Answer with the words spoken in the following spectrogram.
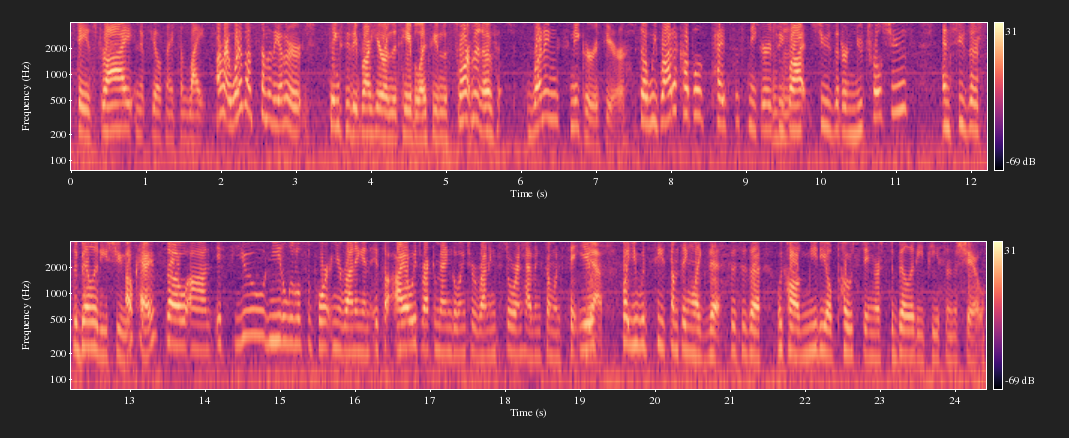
stays dry and it feels nice and light. All right, what about some of the other things that they brought here on the table? I see an assortment of running sneakers here. So we brought a couple of types of sneakers. Mm-hmm. We brought shoes that are neutral shoes and shoes that are stability shoes. Okay. So um, if you need a little support in your running, and it's I always recommend going to a running store and having someone fit you. Yes. But you would see something like this. This is a we call a medial posting or stability piece in the shoe.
